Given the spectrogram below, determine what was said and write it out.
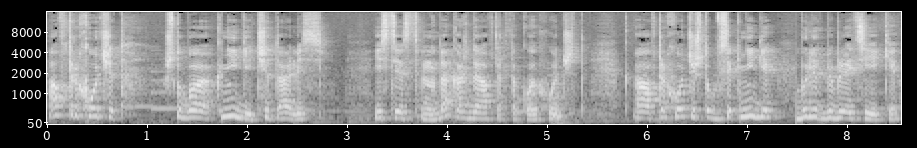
Автор хочет, чтобы книги читались. Естественно, да, каждый автор такой хочет. Автор хочет, чтобы все книги были в библиотеке,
